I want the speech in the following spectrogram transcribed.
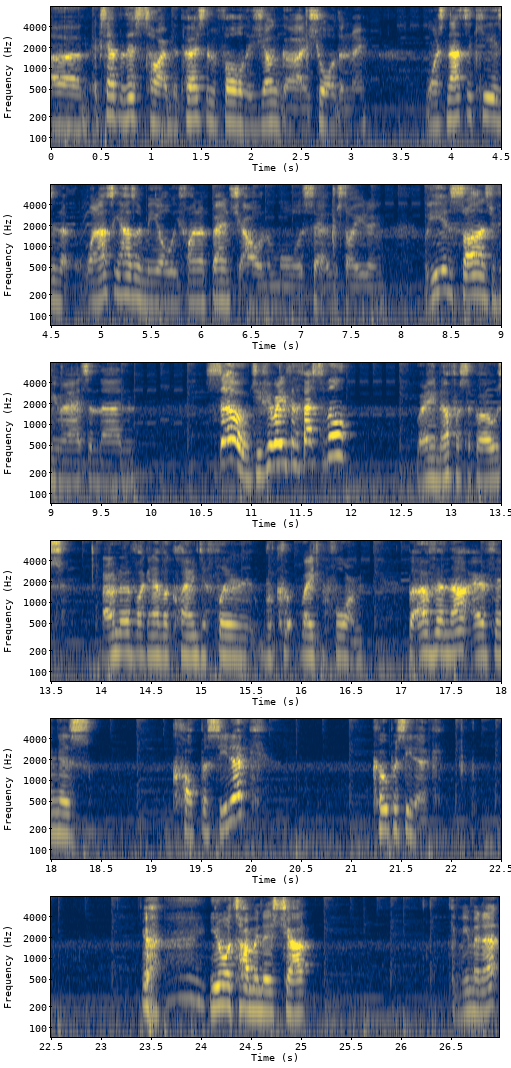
Um, except for this time, the person involved is younger and shorter than me. Once Natsuki is in a, when Natsuki has a meal, we find a bench out on the wall to sit and start eating. We eat in silence for a few minutes and then... So, do you feel ready for the festival? Ready enough, I suppose. I don't know if I can ever claim to fully ready to perform. But other than that, everything is copacetic? Copacetic. you know what time it is, chat? Give me a minute.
